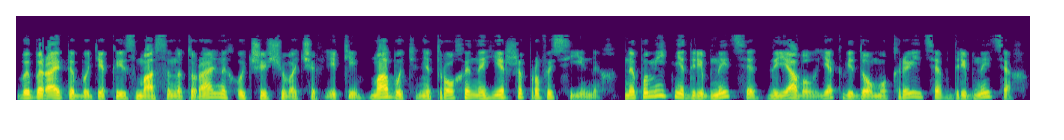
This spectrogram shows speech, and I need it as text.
вибирайте будь-який з маси натуральних очищувачів, які, мабуть, нітрохи не гірше професійних. Непомітні дрібниці, диявол, як відомо, криється в дрібницях.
